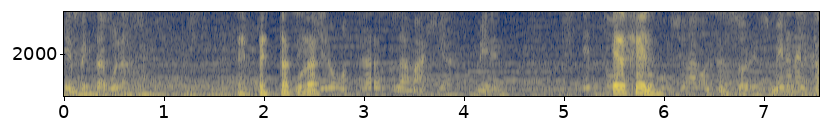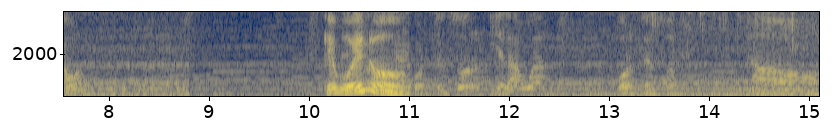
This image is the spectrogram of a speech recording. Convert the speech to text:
Espectacular. Les Espectacular. quiero mostrar la magia. Miren. Esto El gel. funciona con sensores. Miren el jabón. ¡Qué bueno! por sensor y el agua por sensor. No.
